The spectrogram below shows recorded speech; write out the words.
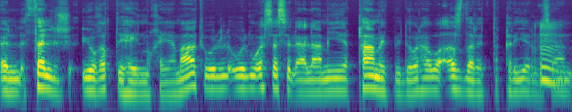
الثلج يغطي هي المخيمات والمؤسسة الإعلامية قامت بدورها وأصدرت تقرير مثلا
